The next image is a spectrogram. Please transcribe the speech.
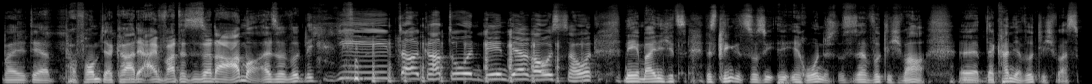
Weil der performt ja gerade einfach, das ist ja der Hammer. Also wirklich jeder Karton, den der raushaut. Nee, meine ich jetzt, das klingt jetzt so ironisch, das ist ja wirklich wahr. Äh, der kann ja wirklich was.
